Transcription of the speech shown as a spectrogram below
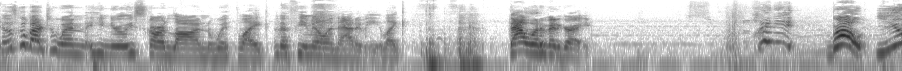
Let's go back to when he nearly scarred Lan with like the female anatomy. Like that would have been great. Why did Bro, you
